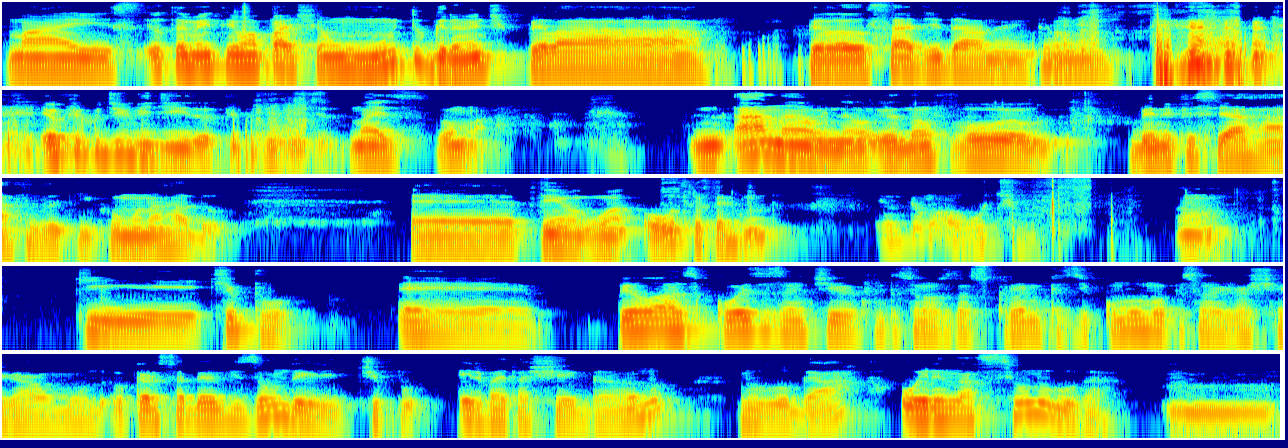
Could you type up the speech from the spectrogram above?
mas eu também tenho uma paixão muito grande pela pela Sadidá, né? Então eu fico dividido, eu fico dividido. Mas vamos lá. Ah, não, não, eu não vou beneficiar raças aqui como narrador. É, tem alguma outra pergunta? Eu tenho uma última. Hum. Que, tipo, é, pelas coisas antigas que aconteceram nas outras crônicas e como o meu personagem vai chegar ao mundo, eu quero saber a visão dele. Tipo, ele vai estar tá chegando no lugar ou ele nasceu no lugar? Hum.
